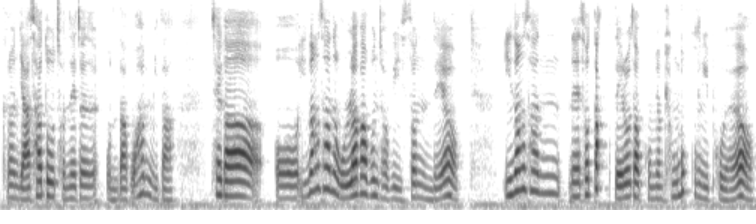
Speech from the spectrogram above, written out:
그런 야사도 전해져 온다고 합니다. 제가 어, 인왕산을 올라가 본 적이 있었는데요. 인왕산에서 딱 내려다 보면 경복궁이 보여요.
